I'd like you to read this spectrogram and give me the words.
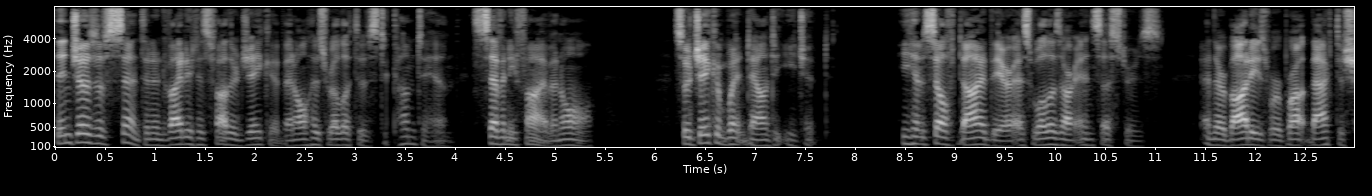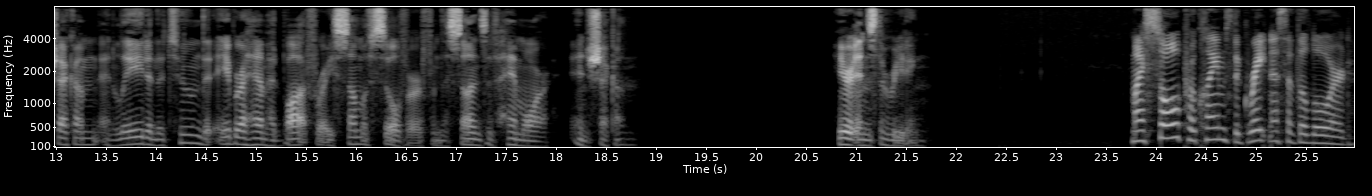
Then Joseph sent and invited his father Jacob and all his relatives to come to him, seventy five in all. So Jacob went down to Egypt. He himself died there, as well as our ancestors, and their bodies were brought back to Shechem and laid in the tomb that Abraham had bought for a sum of silver from the sons of Hamor in Shechem. Here ends the reading. My soul proclaims the greatness of the Lord.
